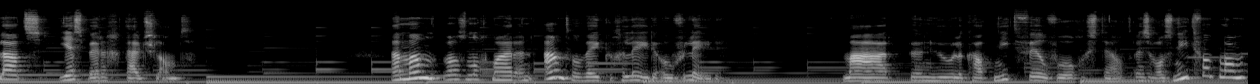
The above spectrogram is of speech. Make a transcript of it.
Vuurplaats Jesberg, Duitsland. Haar man was nog maar een aantal weken geleden overleden. Maar hun huwelijk had niet veel voorgesteld en ze was niet van plan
